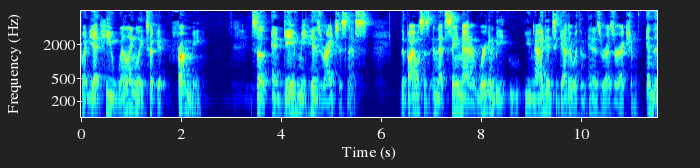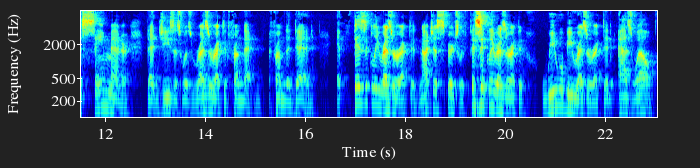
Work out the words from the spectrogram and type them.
But yet he willingly took it from me. So and gave me his righteousness. The Bible says in that same manner we're going to be united together with him in his resurrection. In the same manner that Jesus was resurrected from that from the dead, physically resurrected, not just spiritually, physically resurrected, we will be resurrected as well.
